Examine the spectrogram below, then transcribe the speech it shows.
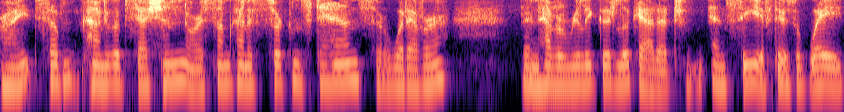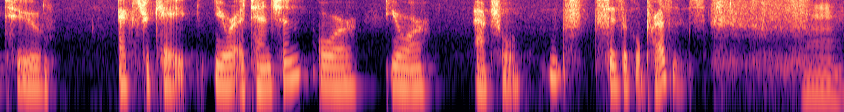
right? Some kind of obsession or some kind of circumstance or whatever, then have a really good look at it and see if there's a way to extricate your attention or your actual physical presence. Mm.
